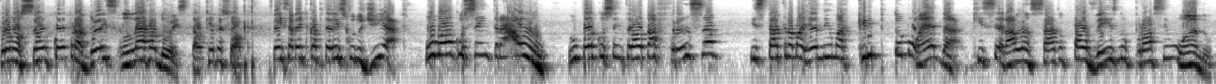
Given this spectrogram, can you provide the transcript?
Promoção compra 2, leva 2, tá ok, pessoal? Pensamento capitalístico do dia. O Banco Central, o Banco Central da França está trabalhando em uma criptomoeda que será lançado talvez no próximo ano,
